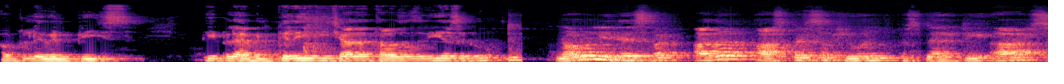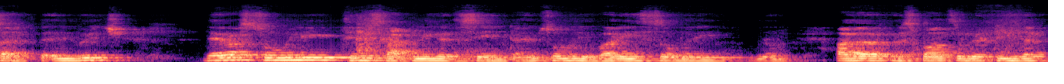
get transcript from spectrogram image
how to live in peace. People have been killing each other thousands of years ago. Not only this, but other aspects of human personality are such in which there are so many things happening at the same time, so many worries, so many you know, other responsibilities that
